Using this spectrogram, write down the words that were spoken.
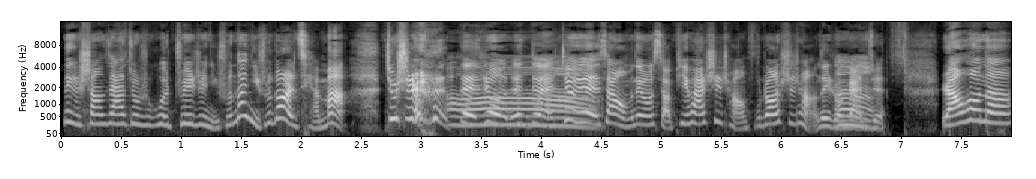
那个商家就是会追着你说，那你说多少钱嘛？就是对这种对对，就有点像我们那种小批发市场、服装市场那种感觉。然后呢，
